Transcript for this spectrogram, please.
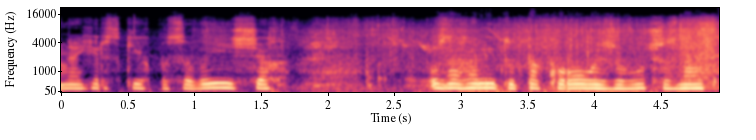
на гірських пасовищах. Взагалі тут так корови живуть, що знаєте,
